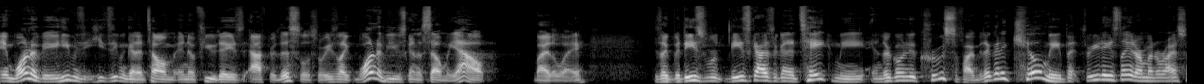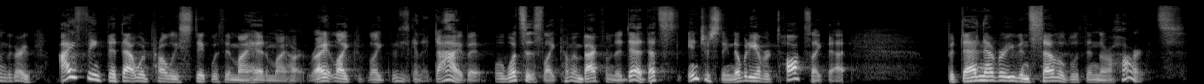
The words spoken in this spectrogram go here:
and one of you, he, he's even going to tell them in a few days after this little story, he's like, one of you is going to sell me out, by the way. He's like, but these, these guys are going to take me and they're going to crucify me. They're going to kill me, but three days later, I'm going to rise from the grave. I think that that would probably stick within my head and my heart, right? Like, like he's going to die, but well, what's this? Like coming back from the dead. That's interesting. Nobody ever talks like that. But that never even settled within their hearts.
